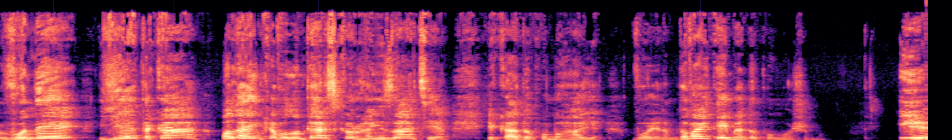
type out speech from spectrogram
вони є така маленька волонтерська організація, яка допомагає воїнам. Давайте і ми допоможемо. І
